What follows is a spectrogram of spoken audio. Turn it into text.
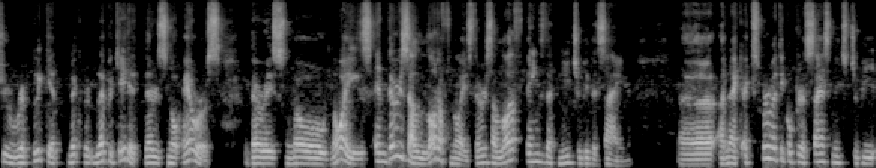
to replicate, replicate it. There is no errors there is no noise, and there is a lot of noise. There is a lot of things that need to be designed. Uh, an experiment in computer science needs to be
